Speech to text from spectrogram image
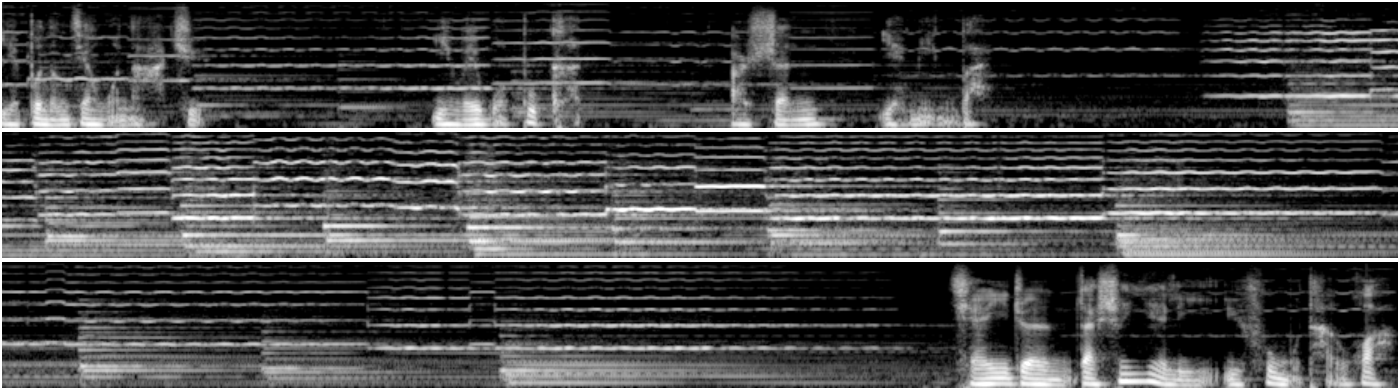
也不能将我拿去，因为我不肯，而神也明白。前一阵在深夜里与父母谈话。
